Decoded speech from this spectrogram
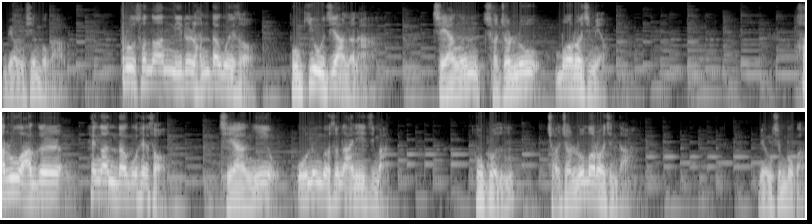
명심보감 하루 선한 일을 한다고 해서 복이 오지 않으나 재앙은 저절로 멀어지며 하루 악을 행한다고 해서 재앙이 오는 것은 아니지만 복은 저절로 멀어진다. 명심보감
